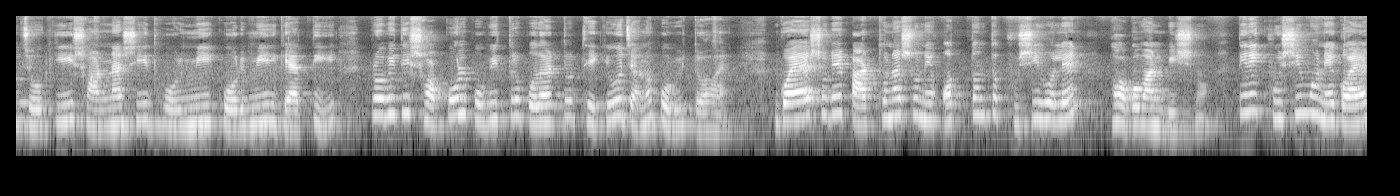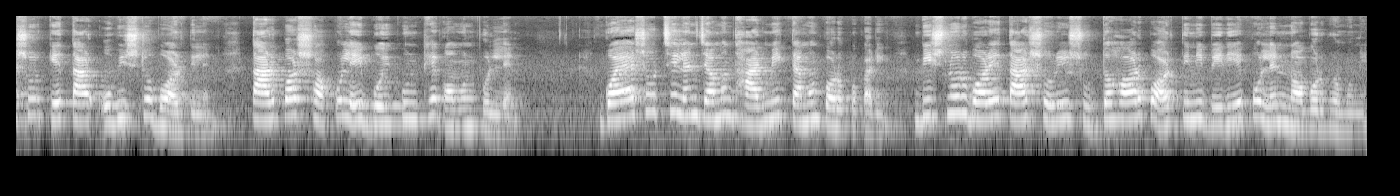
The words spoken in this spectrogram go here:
যোগী, সন্ন্যাসী, ধর্মী, কর্মী, জ্ঞাতি প্রভৃতি সকল পবিত্র পদার্থ থেকেও যেন পবিত্র হয়। গয়াসুরের প্রার্থনা শুনে অত্যন্ত খুশি হলেন ভগবান বিষ্ণু। তিনি খুশি মনে গয়াসুরকে তার অভীষ্ট বর দিলেন। তারপর সকলেই বৈকুণ্ঠে গমন করলেন। গয়াসুর ছিলেন যেমন ধার্মিক, তেমন পরোপকারী। বিষ্ণুর বরে তার শরীর শুদ্ধ হওয়ার পর তিনি বেরিয়ে পড়লেন নগর ভ্রমণে।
